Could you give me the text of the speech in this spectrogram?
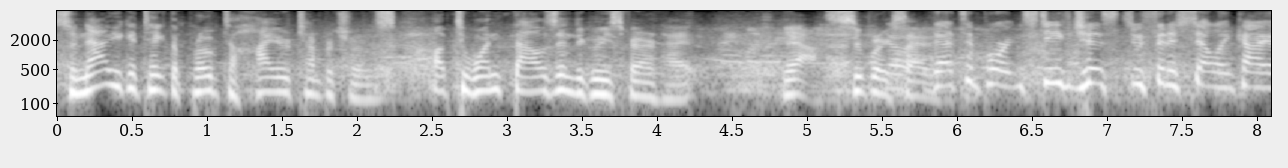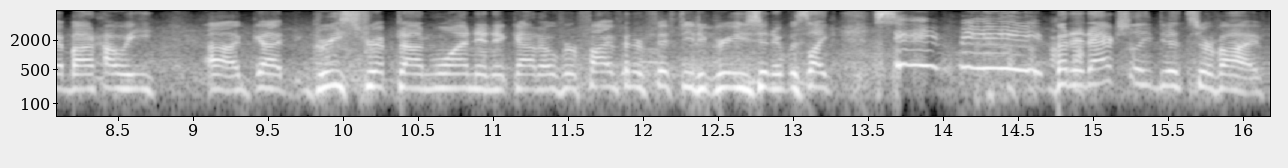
So now you can take the probe to higher temperatures, up to 1,000 degrees Fahrenheit. Yeah, super excited. No, that's important. Steve just finished telling Kai about how he uh, got grease stripped on one and it got over 550 degrees and it was like, save me! But it actually did survive.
